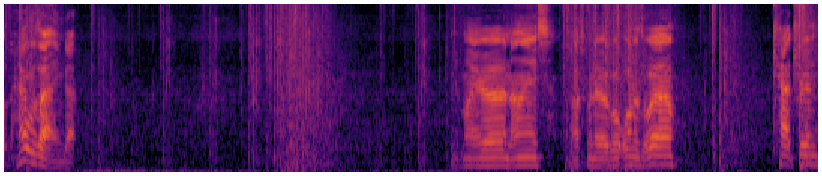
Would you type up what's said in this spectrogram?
What the hell was that aimed at? Myra, uh, nice. Artimenner got one as well. Katrin.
